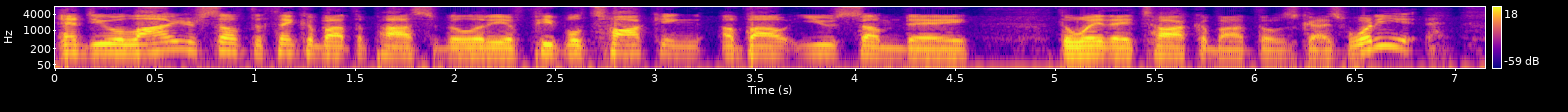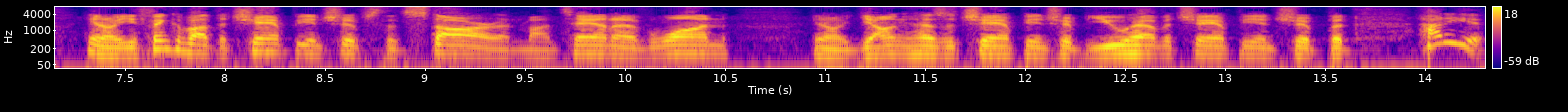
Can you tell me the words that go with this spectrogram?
And do you allow yourself to think about the possibility of people talking about you someday the way they talk about those guys? What do you, you know, you think about the championships that Starr and Montana have won. You know, Young has a championship, you have a championship, but how do you,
